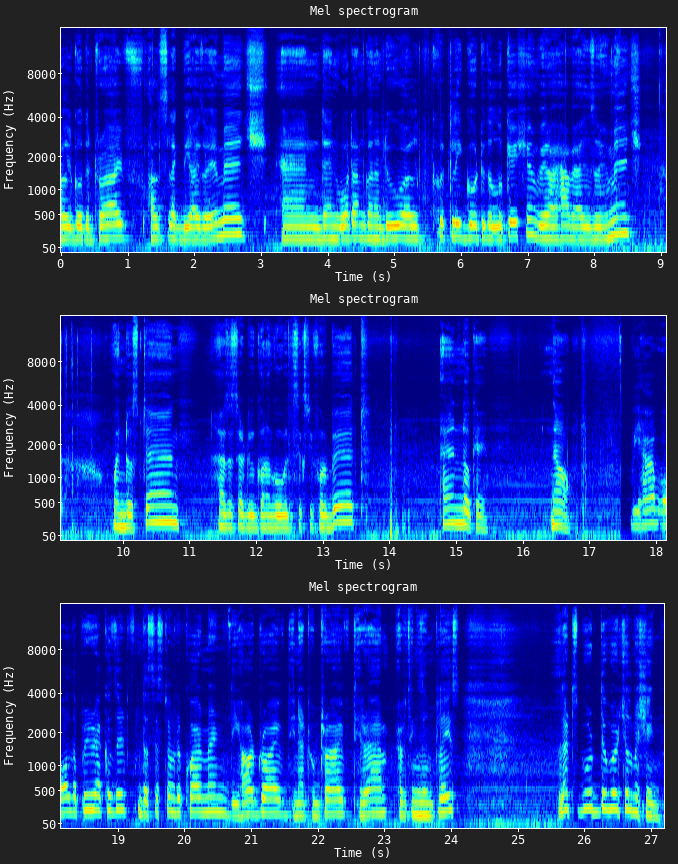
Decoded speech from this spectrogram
I'll go the drive I'll select the ISO image and then what I'm gonna do I'll quickly go to the location where I have ISO image. Windows 10 as I said we're gonna go with 64-bit and okay. Now we have all the prerequisites the system requirement the hard drive the network drive the RAM everything's in place. Let's boot the virtual machine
